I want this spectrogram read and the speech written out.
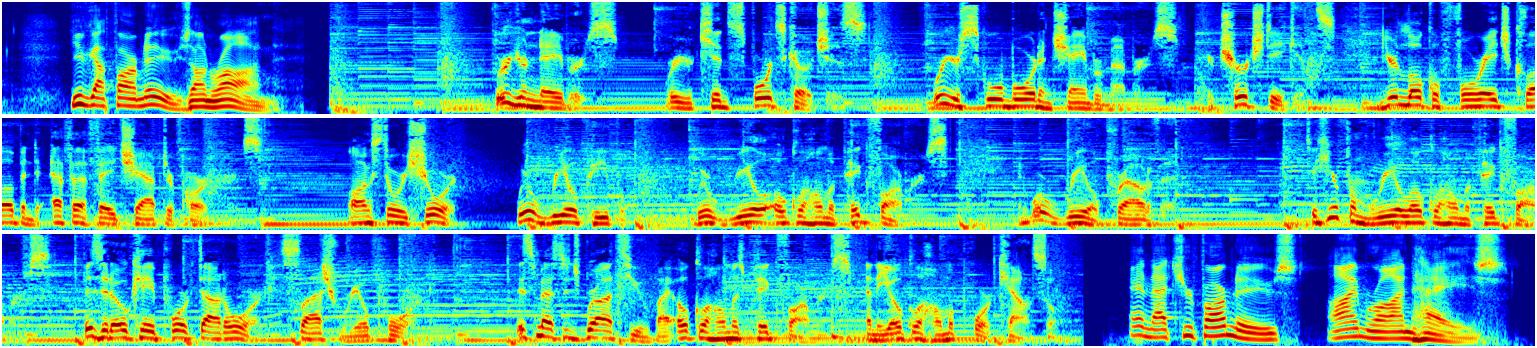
You've got farm news on Ron. We're your neighbors. We're your kids' sports coaches. We're your school board and chamber members, your church deacons, your local 4 H club and FFA chapter partners. Long story short, we're real people. We're real Oklahoma pig farmers, and we're real proud of it. To hear from real Oklahoma pig farmers, visit okpork.org slash realpork. This message brought to you by Oklahoma's pig farmers and the Oklahoma Pork Council. And that's your farm news. I'm Ron Hays.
